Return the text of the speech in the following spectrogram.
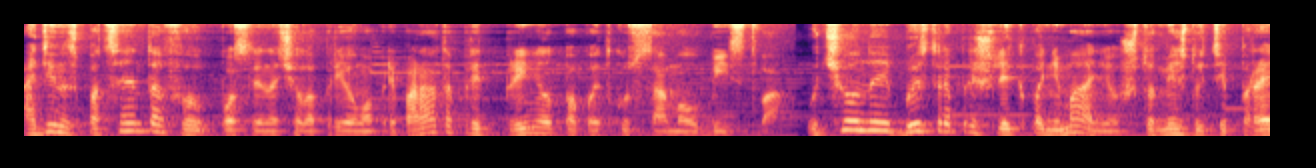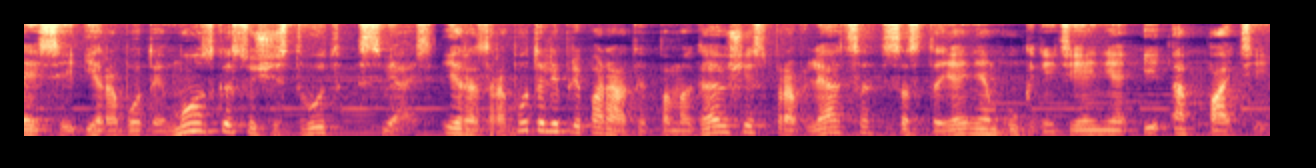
Один из пациентов после начала приема препарата предпринял попытку самоубийства. Ученые быстро пришли к пониманию, что между депрессией и работой мозга существует связь, и разработали препараты, помогающие справляться с состоянием угнетения и апатии.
